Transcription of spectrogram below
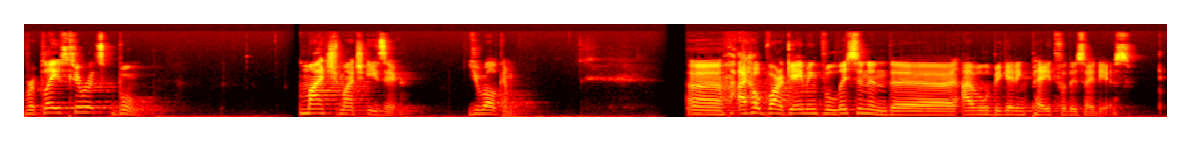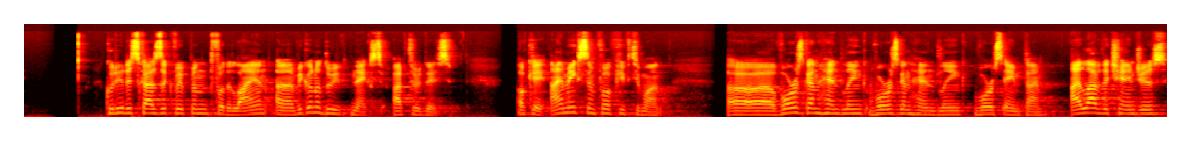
Replace turrets, boom. Much, much easier. You're welcome. Uh, I hope Wargaming will listen and uh, I will be getting paid for these ideas. Could you discuss the equipment for the Lion? Uh, we're gonna do it next, after this. Okay, AMX M451. Uh, Vor's gun handling, Vor's gun handling, Vor's aim time. I love the changes.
